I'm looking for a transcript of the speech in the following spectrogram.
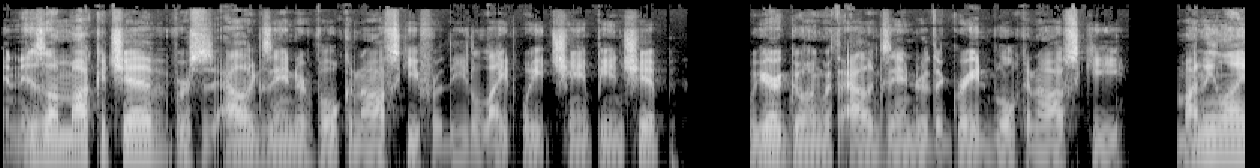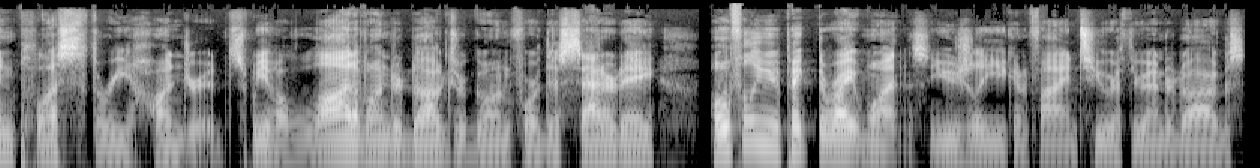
and Islam Makhachev versus Alexander Volkanovski for the lightweight championship. We are going with Alexander the Great Volkanovski moneyline plus 300. So we have a lot of underdogs we're going for this Saturday. Hopefully, we pick the right ones. Usually, you can find two or three underdogs,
